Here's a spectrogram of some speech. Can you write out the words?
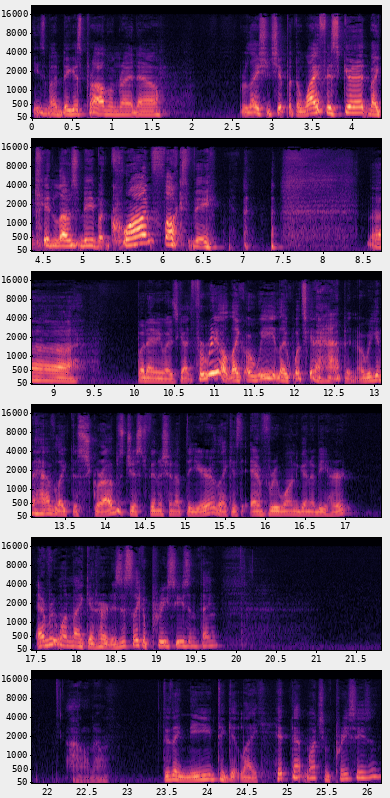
He's my biggest problem right now. Relationship with the wife is good. My kid loves me, but Quan fucks me. uh, but anyways, guys, for real, like, are we like, what's gonna happen? Are we gonna have like the scrubs just finishing up the year? Like, is everyone gonna be hurt? Everyone might get hurt. Is this like a preseason thing? I don't know. Do they need to get like hit that much in preseason?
